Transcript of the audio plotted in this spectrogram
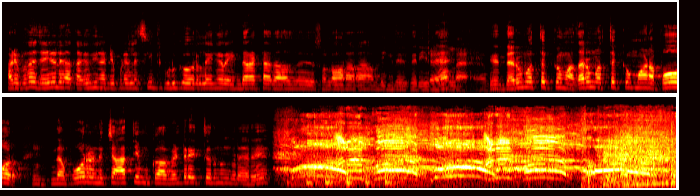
அப்படி பார்த்தா ஜெயலலிதா தகுதியின் அடிப்படையில் சீட்டு கொடுக்க வரலைங்கிற இன்டெரக்டா ஏதாவது சொல்ல வராரா அப்படிங்கிறது தெரியல. இது தர்மத்துக்கும் அதர்மத்துக்குமான போர். இந்த போர் நினைச்சு அதிமுக வென்றே திருணுங்கிறாரு. இது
